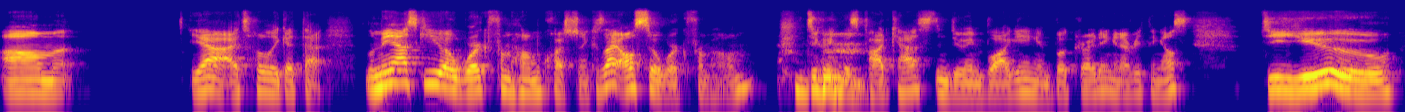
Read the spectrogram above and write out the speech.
Um, yeah, I totally get that. Let me ask you a work from home question because I also work from home doing this podcast and doing blogging and book writing and everything else. Do you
